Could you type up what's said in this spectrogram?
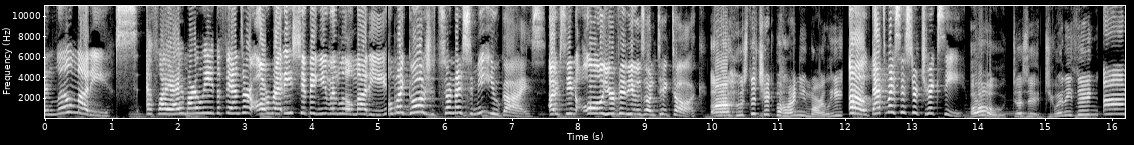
and Lil Muddy. Psst, FYI, Marley, the fans are already shipping you and Lil Muddy. Oh my gosh, it's so nice to meet you guys. I've seen all your videos on TikTok. Uh, who's the chick behind you, Marley? Oh, that's my sister Trixie. Oh, does it do anything? Um,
